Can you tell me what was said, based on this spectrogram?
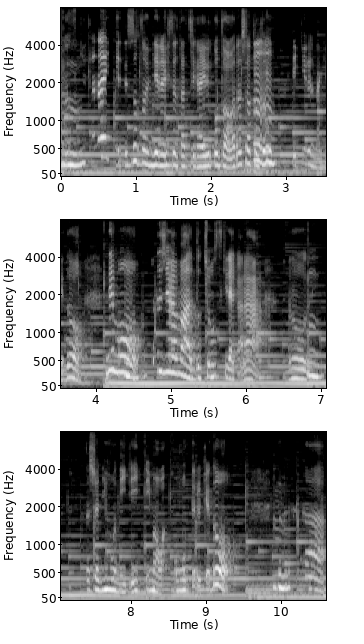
の、うん。好きじゃないって言って外に出る人たちがいることは私はとてうん。もできるんだけど、でも、私はまあどっちも好きだからあの、うん。私は日本にいて今は思ってるけどでもなんか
